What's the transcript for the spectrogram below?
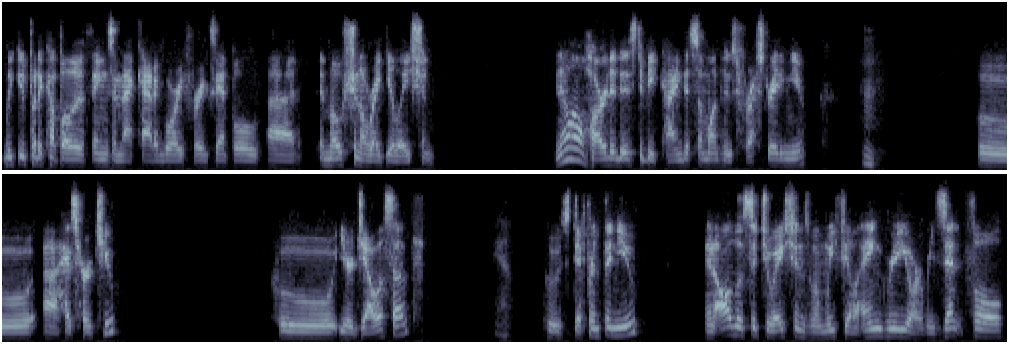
We could put a couple other things in that category. For example, uh, emotional regulation. You know how hard it is to be kind to someone who's frustrating you, hmm. who uh, has hurt you, who you're jealous of, yeah. who's different than you. And all those situations when we feel angry or resentful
